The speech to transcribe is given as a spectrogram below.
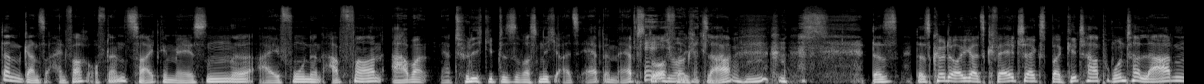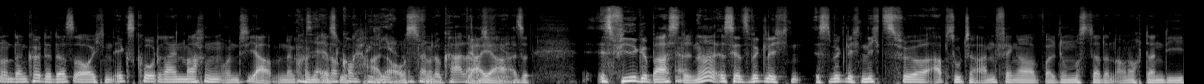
dann ganz einfach auf deinem zeitgemäßen äh, iPhone dann abfahren. Aber natürlich gibt es sowas nicht als App im App Store, völlig klar. Mhm. Das, das könnt ihr euch als Quelltext bei GitHub runterladen und dann könnt ihr das euch einen Xcode reinmachen und ja, und dann könnt ihr das lokal ausführen. Lokal ja, ausführen. ja, also ist viel gebastelt, ja. ne? Ist jetzt wirklich, ist wirklich nichts für absolute Anfänger, weil du musst ja dann auch noch dann die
